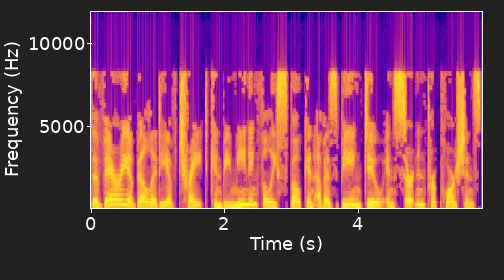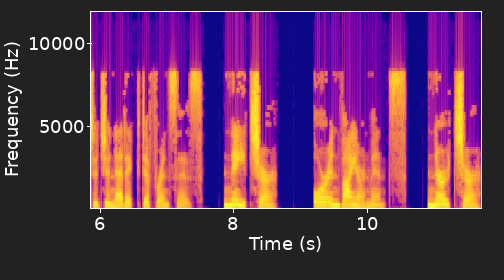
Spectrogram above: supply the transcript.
The variability of trait can be meaningfully spoken of as being due in certain proportions to genetic differences, nature, or environments, nurture.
